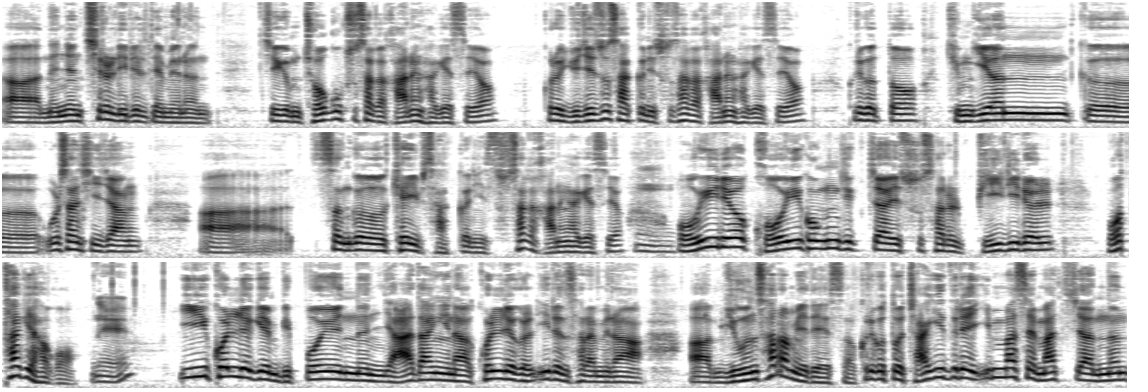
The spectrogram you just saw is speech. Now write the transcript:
어, 내년 7월 1일 되면은 지금 조국 수사가 가능하겠어요? 그리고 유재수 사건이 수사가 가능하겠어요? 그리고 또 김기현 그 울산시장 아 선거 개입 사건이 수사가 가능하겠어요? 음. 오히려 고위공직자의 수사를 비리를 못하게 하고 네. 이 권력에 밑보여 있는 야당이나 권력을 잃은 사람이나 아, 미운 사람에 대해서 그리고 또 자기들의 입맛에 맞지 않는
